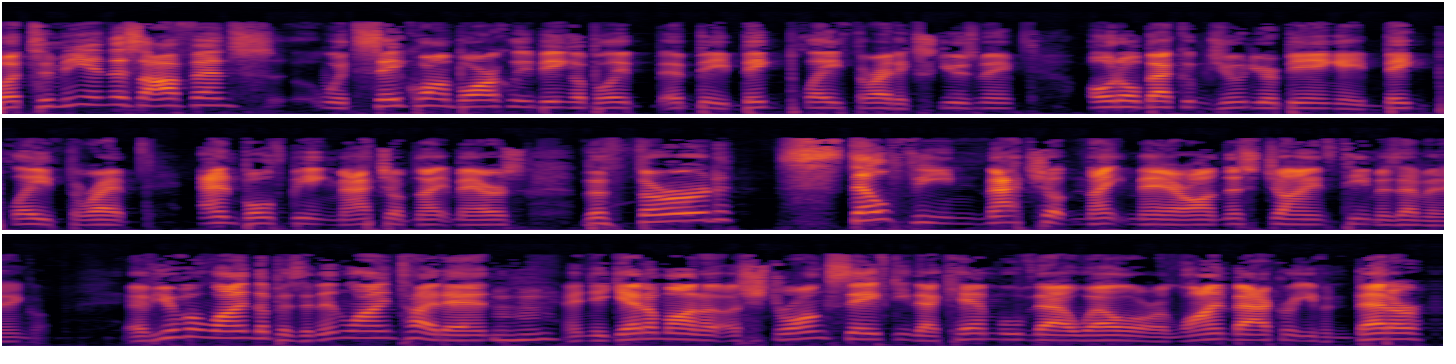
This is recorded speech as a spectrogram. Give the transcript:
But to me, in this offense, with Saquon Barkley being a, a big play threat, excuse me, Odell Beckham Jr. being a big play threat, and both being matchup nightmares, the third stealthy matchup nightmare on this Giants team is Evan Engram. If you have him lined up as an inline tight end Mhm. and you get him on a, a strong safety that can't move that well or a linebacker even better,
